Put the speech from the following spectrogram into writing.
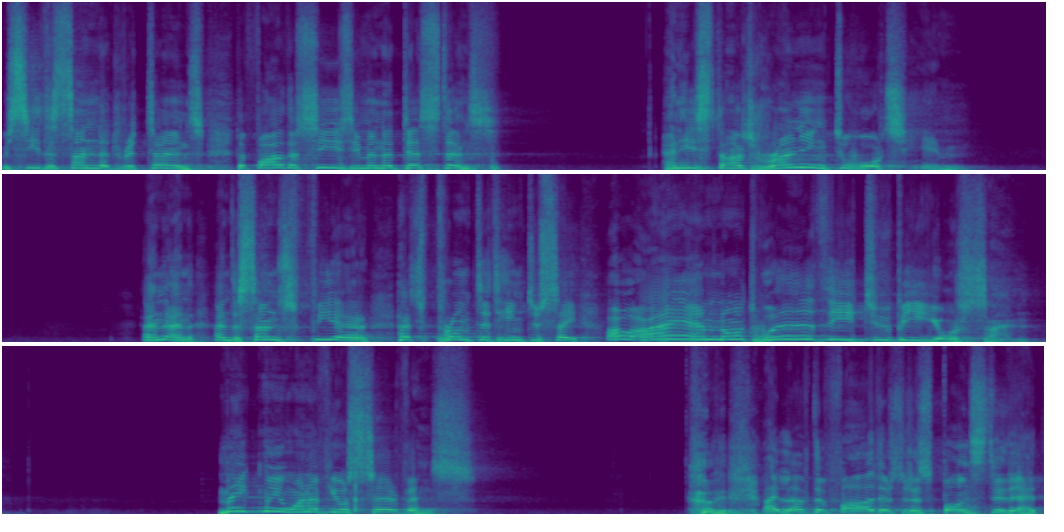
We see the Son that returns. The Father sees him in the distance and he starts running towards him. And, and, and the son's fear has prompted him to say, Oh, I am not worthy to be your son. Make me one of your servants. I love the father's response to that.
